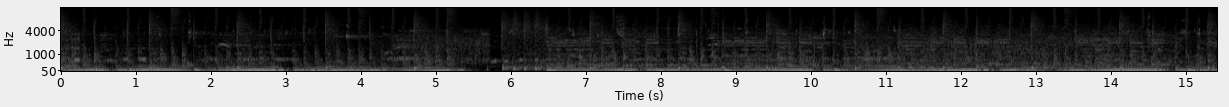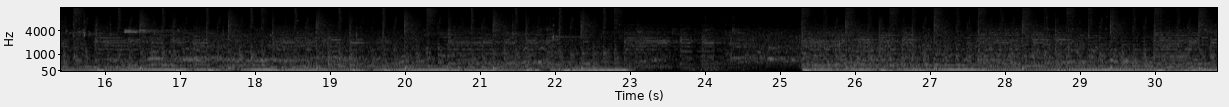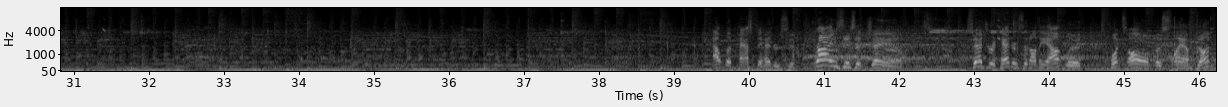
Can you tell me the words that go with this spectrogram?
Outlet pass to Henderson. Rises and jams. Cedric Henderson on the outlet puts home the slam dunk.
